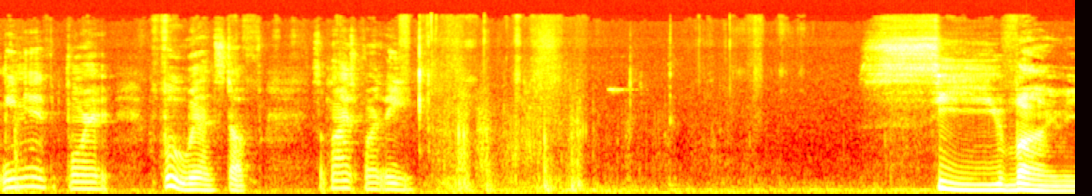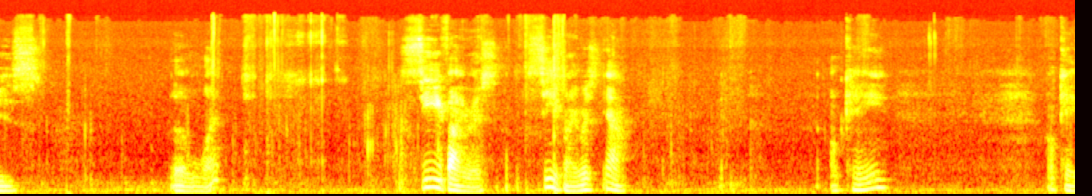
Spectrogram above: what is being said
we need for food and stuff. Supplies for the C virus. The what? C virus. C virus, yeah. Okay. Okay,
